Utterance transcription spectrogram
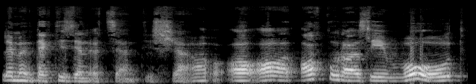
lementek 15 centisre. A, a, a, akkor az év volt,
